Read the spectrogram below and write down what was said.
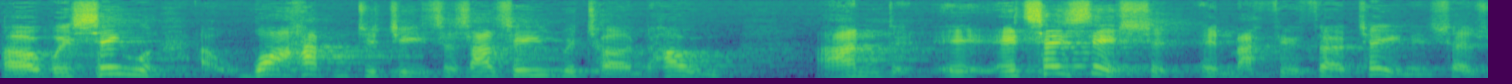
Uh, we see what happened to Jesus as he returned home. And it says this in Matthew 13. It says,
